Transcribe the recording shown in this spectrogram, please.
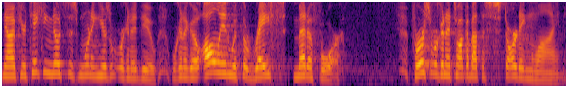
Now, if you're taking notes this morning, here's what we're going to do we're going to go all in with the race metaphor. First, we're going to talk about the starting line.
